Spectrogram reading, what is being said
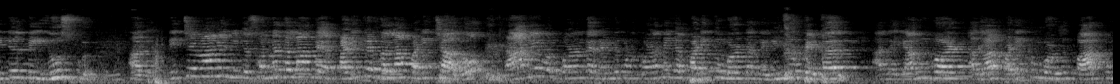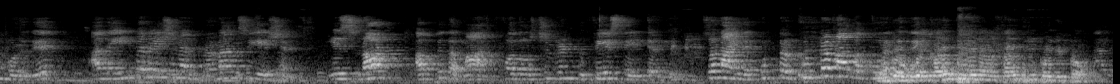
it will be useful. அது நிச்சயமாக நீங்க சொன்னதெல்லாம் அந்த படிக்கிறதெல்லாம் படிச்சாலும் நானே ஒரு குழந்தை ரெண்டு மூணு குழந்தைங்க படிக்கும் பொழுது அந்த ஹிந்து பேப்பர் அந்த யங் வேர்ல்ட் அதெல்லாம் படிக்கும் பொழுது பார்க்கும் பொழுது அந்த and pronunciation is not up to the mark for those children to face the interview. So நான் இதை குற்ற குற்றமாக கூறுகிறேன் கருத்துக்களை நாங்கள் கருத்தில் கொள்கின்றோம். அது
